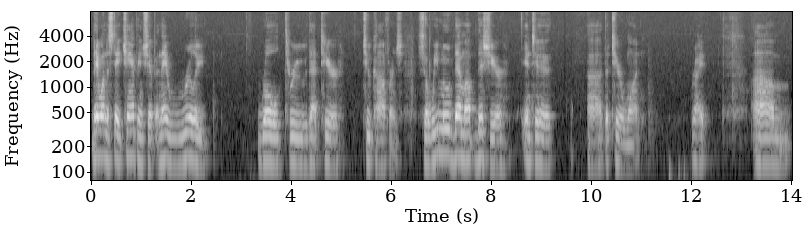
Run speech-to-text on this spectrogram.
They won the state championship, and they really rolled through that tier two conference. So we moved them up this year into uh, the tier one, right? Um,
